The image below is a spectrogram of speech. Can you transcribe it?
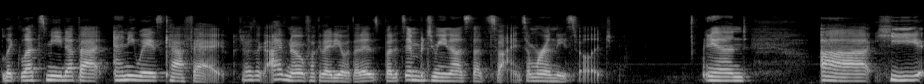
like, let's meet up at Anyways Cafe. Which I was like, I have no fucking idea what that is, but it's in between us. That's fine. Somewhere in the East Village, and uh, he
